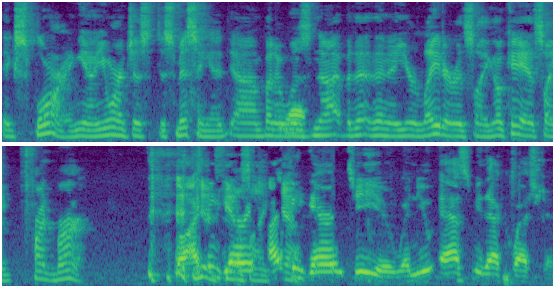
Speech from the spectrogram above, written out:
exploring. You know, you weren't just dismissing it, um, but it yeah. was not. But then, then, a year later, it's like okay, it's like front burner. Well, I, can, guarantee, like, yeah. Can guarantee you when you asked me that question.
